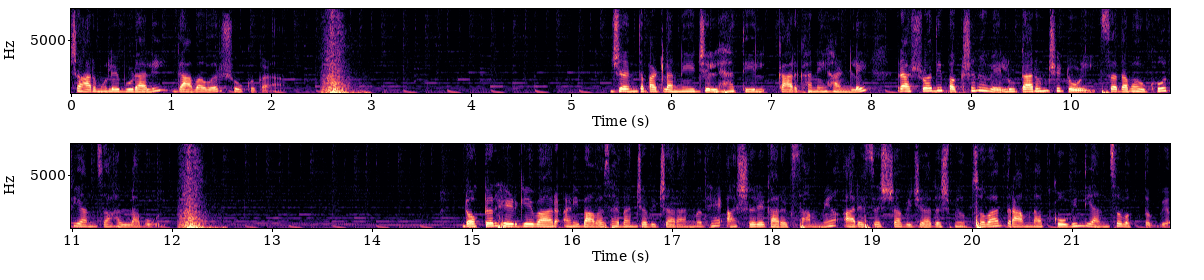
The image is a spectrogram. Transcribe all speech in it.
चार मुले बुडाली. गावावर शोककळा. जयंत पाटलांनी जिल्ह्यातील कारखाने हांडले राष्ट्रवादी पक्ष नव्हे लुटारूंची टोळी. सदाभाऊ खोत यांचा हल्ला बोल. डॉक्टर हेडगेवार आणि बाबासाहेबांच्या विचारांमध्ये आश्चर्यकारक साम्य आर एस एसच्या विजयादशमी उत्सवात रामनाथ कोविंद यांचं वक्तव्य.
